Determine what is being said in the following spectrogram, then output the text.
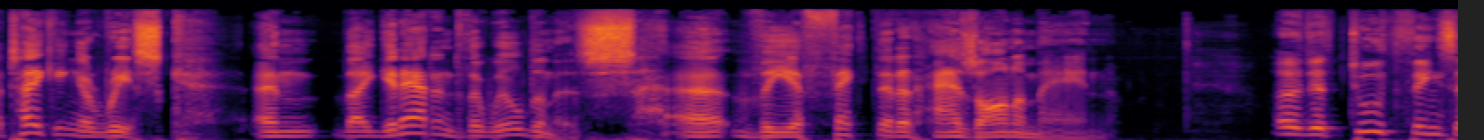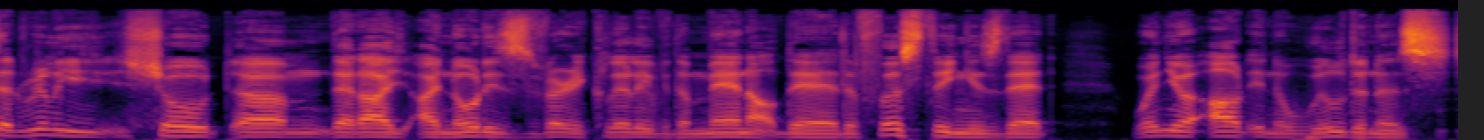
are taking a risk and they get out into the wilderness, uh, the effect that it has on a man? Uh, the two things that really showed um, that I, I noticed very clearly with the men out there. The first thing is that when you're out in the wilderness,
